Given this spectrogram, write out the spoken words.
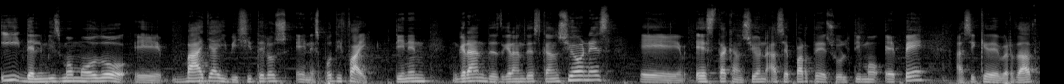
y del mismo modo eh, vaya y visítelos en Spotify. Tienen grandes, grandes canciones. Eh, esta canción hace parte de su último EP, así que de verdad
